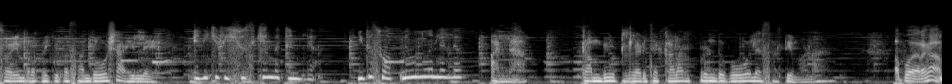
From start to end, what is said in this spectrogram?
സ്വയം പ്രഭയ്ക്ക് ഇപ്പൊ സന്തോഷായില്ലേ? എനിക്ക് വിശ്വസിക്കാൻ പറ്റുന്നില്ല. ഇത് സ്വപ്നമൊന്നുമല്ലല്ലോ. അല്ല കമ്പ്യൂട്ടറിൽ അടിച്ച കളർ പ്രിന്റ് പോലെ സത്യമാണ്. അപ്പൊ ഇറങ്ങാം.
